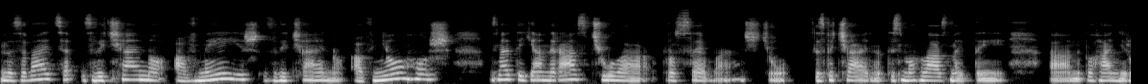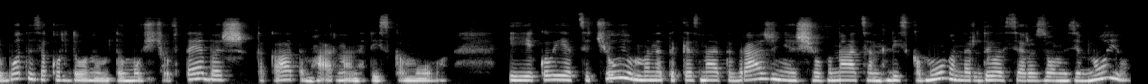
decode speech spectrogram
називається звичайно, а в неї ж, звичайно, а в нього ж. Знаєте, я не раз чула про себе, що звичайно ти змогла знайти непогані роботи за кордоном, тому що в тебе ж така там гарна англійська мова. І коли я це чую, в мене таке, знаєте, враження, що вона, ця англійська мова, народилася разом зі мною,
